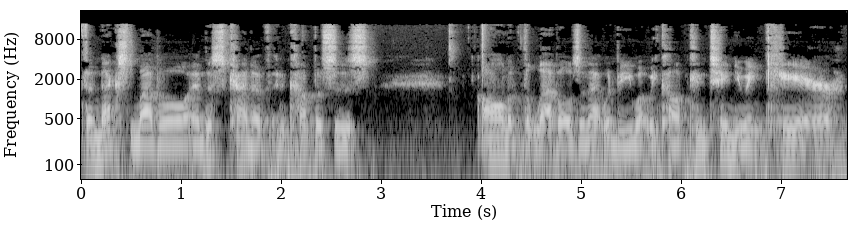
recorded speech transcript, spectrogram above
the next level, and this kind of encompasses all of the levels, and that would be what we call continuing care.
